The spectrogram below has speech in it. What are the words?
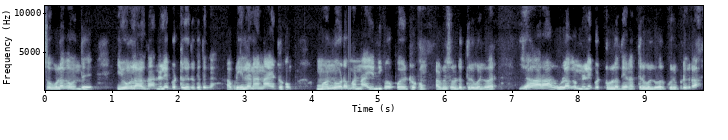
சோ உலகம் வந்து இவங்களால தான் நிலை பெற்று இருக்குதுங்க. அப்படி இல்லைன்னா என்ன ஆயிட்டு இருக்கும் மண்ணோட மண்ணா என்னைக்கோ போயிட்டு இருக்கும் அப்படின்னு சொல்லிட்டு திருவள்ளுவர் யாரால் உலகம் நிலை பெற்றுள்ளது என திருவள்ளுவர் குறிப்பிடுகிறார்.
